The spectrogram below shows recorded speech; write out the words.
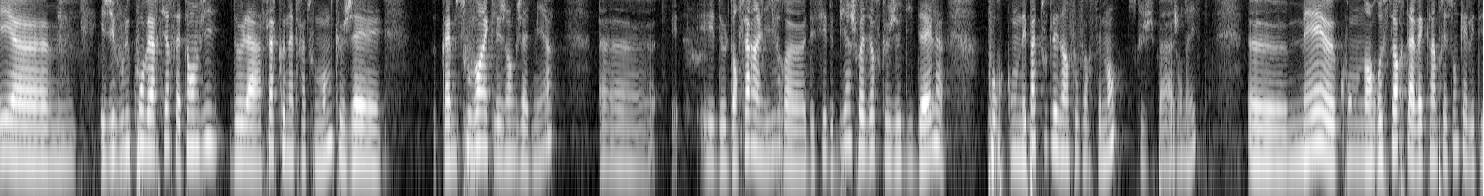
Euh, et j'ai voulu convertir cette envie de la faire connaître à tout le monde, que j'ai quand même souvent avec les gens que j'admire, euh, et, et de- d'en faire un livre, euh, d'essayer de bien choisir ce que je dis d'elle, pour qu'on n'ait pas toutes les infos forcément, parce que je ne suis pas journaliste, euh, mais qu'on en ressorte avec l'impression qu'elle était,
